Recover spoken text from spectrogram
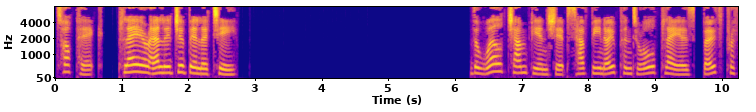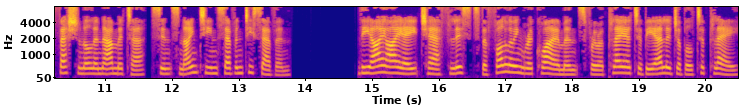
Topic Player eligibility The World Championships have been open to all players, both professional and amateur, since 1977. The IIHF lists the following requirements for a player to be eligible to play.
